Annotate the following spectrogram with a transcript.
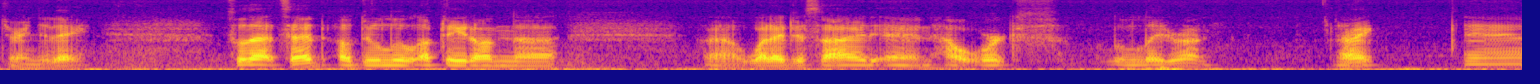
during the day. So that said, I'll do a little update on uh, uh, what I decide and how it works a little later on. All right, um,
